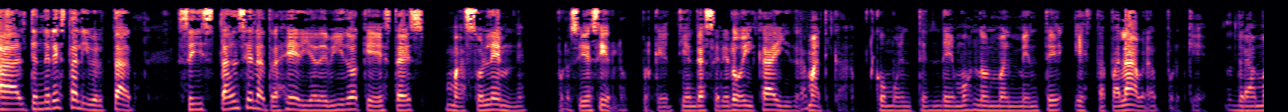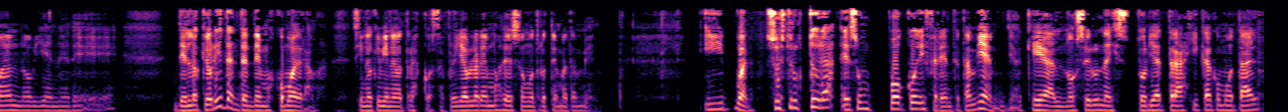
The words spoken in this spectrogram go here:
Al tener esta libertad, se distancia la tragedia debido a que ésta es más solemne, por así decirlo, porque tiende a ser heroica y dramática, como entendemos normalmente esta palabra, porque drama no viene de, de lo que ahorita entendemos como drama, sino que viene de otras cosas, pero ya hablaremos de eso en otro tema también. Y bueno, su estructura es un poco diferente también, ya que al no ser una historia trágica como tal,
